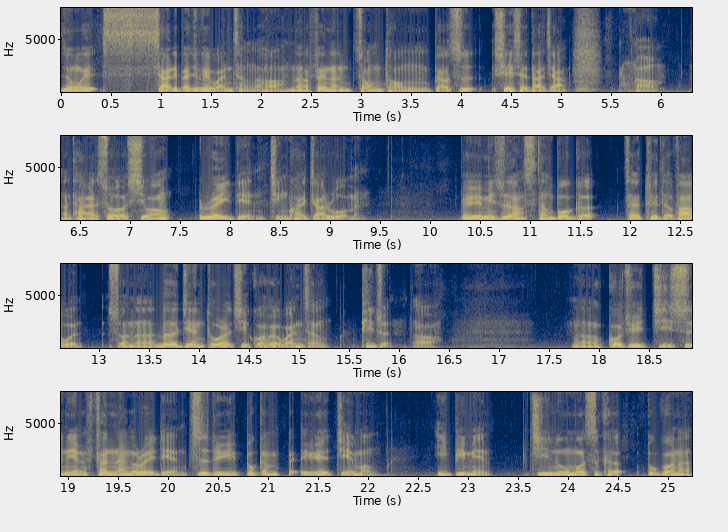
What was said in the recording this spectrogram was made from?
认为下礼拜就可以完成了哈。那芬兰总统表示谢谢大家。好，那他还说希望瑞典尽快加入我们。北约秘书长史滕伯格在推特发文说呢，乐见土耳其国会完成批准啊。”呃，过去几十年，芬兰和瑞典致力于不跟北约结盟，以避免激怒莫斯科。不过呢，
